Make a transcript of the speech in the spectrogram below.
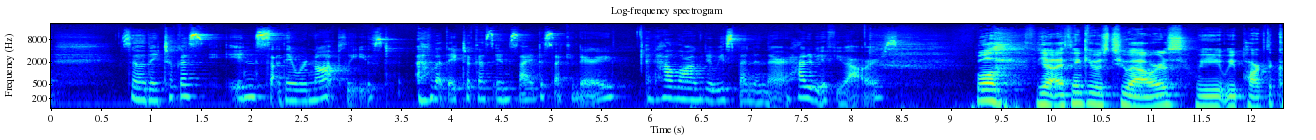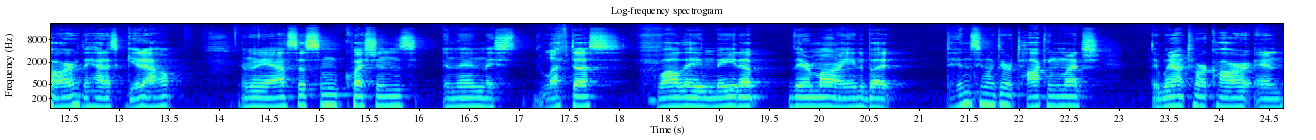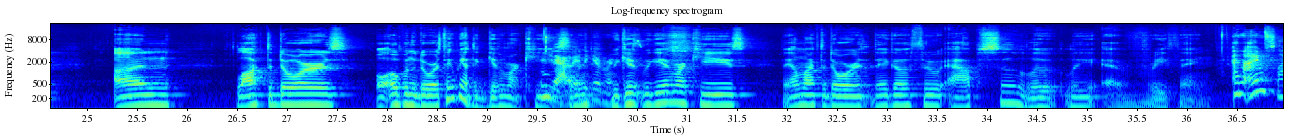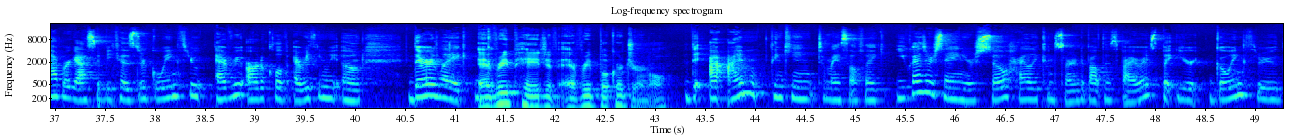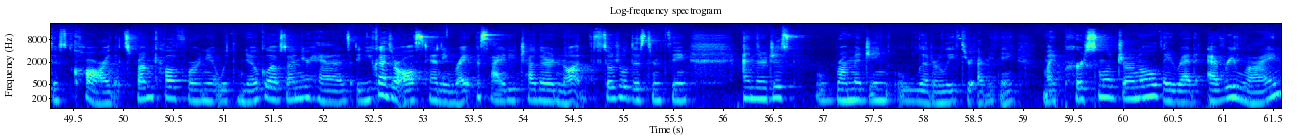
so they took us inside. They were not pleased, but they took us inside to secondary. And how long did we spend in there? It had to be a few hours. Well, yeah, I think it was two hours. We we parked the car. They had us get out, and they asked us some questions, and then they left us while they made up their mind. But they didn't seem like they were talking much. They went out to our car and unlocked the doors. Well, open the doors. I think we had to give them our keys. Yeah, we to give 'em our we give we gave them our keys. They unlock the doors. They go through absolutely everything. And I'm flabbergasted because they're going through every article of everything we own. They're like, Every page of every book or journal. the, I, I'm thinking to myself, like, you guys are saying you're so highly concerned about this virus, but you're going through this car that's from California with no gloves on your hands, and you guys are all standing right beside each other, not social distancing, and they're just rummaging literally through everything. My personal journal, they read every line,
